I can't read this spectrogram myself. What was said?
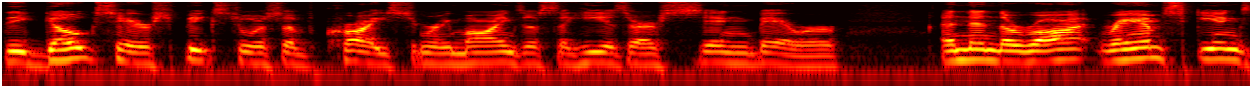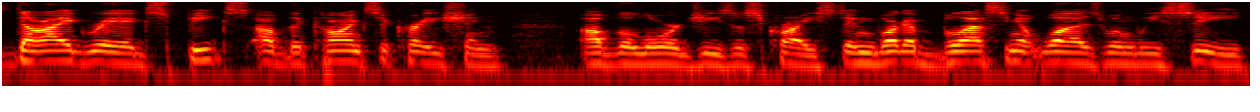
the goat's hair speaks to us of Christ and reminds us that he is our sin bearer. And then the ram skins dyed rag speaks of the consecration of the Lord Jesus Christ. And what a blessing it was when we see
